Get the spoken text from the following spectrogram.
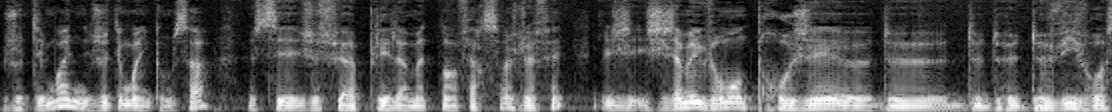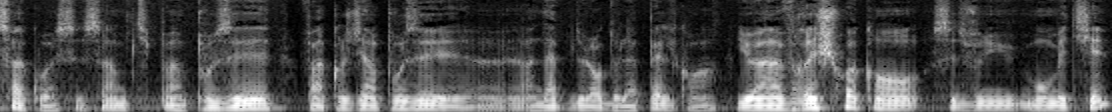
je témoigne, je témoigne comme ça. Je suis appelé là maintenant à faire ça, je le fais. J'ai jamais eu vraiment de projet de, de, de, de vivre ça, quoi. C'est un petit peu imposé Enfin, quand je dis imposé, euh, un de l'ordre de l'appel, quoi. Hein. Il y a eu un vrai choix quand c'est devenu mon métier.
